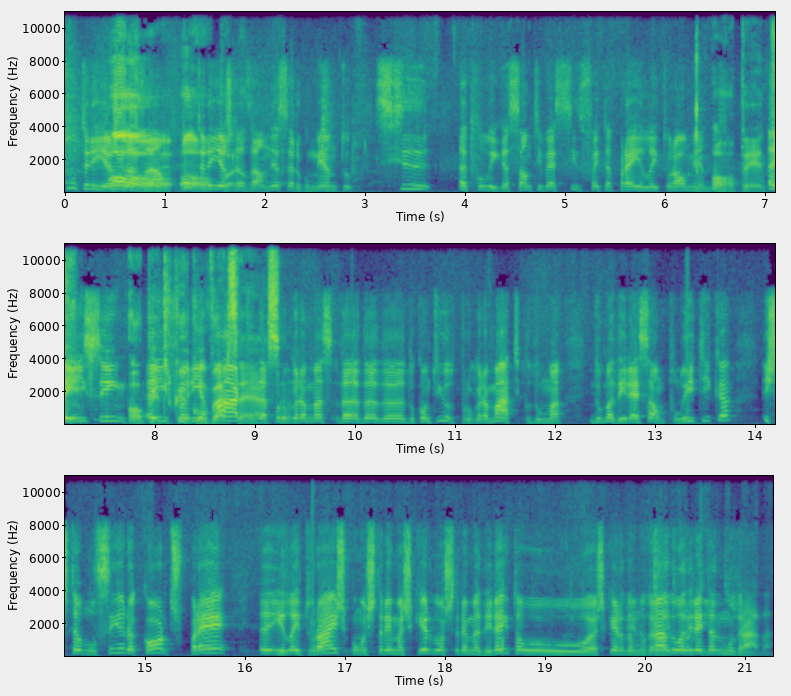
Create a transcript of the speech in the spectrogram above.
tu terias oh, razão, tu oh, terias razão nesse argumento se a coligação tivesse sido feita pré-eleitoralmente. Oh, Pedro. Aí sim, oh, Pedro, aí faria parte é da programa da, da, da, do conteúdo programático de uma, de uma direção política estabelecer acordos pré eleitorais com a extrema-esquerda ou a extrema-direita ou a esquerda moderada ou a direita moderada.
